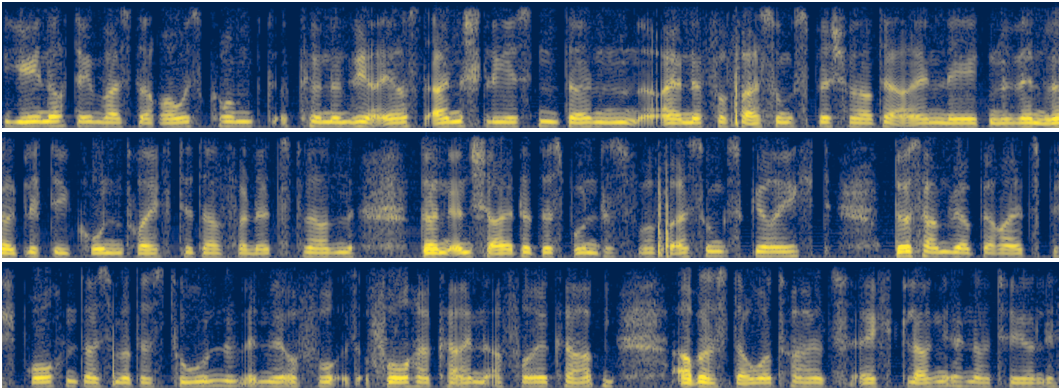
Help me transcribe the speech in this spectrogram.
je nachdem, was da rauskommt, können wir erst anschließend dann eine Verfassungsbeschwerde einlegen. Wenn wirklich die Grundrechte da verletzt werden, dann entscheidet das Bundesverfassungsgericht. Das haben wir bereits besprochen, dass wir das tun, wenn wir vorher keinen Erfolg haben. Aber es dauert halt echt lange natürlich.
